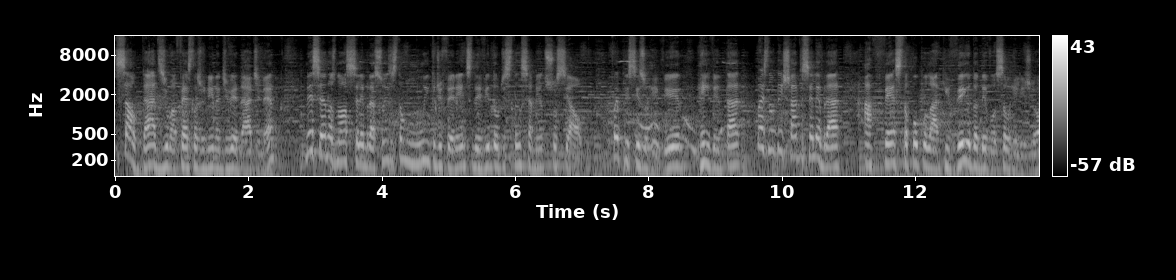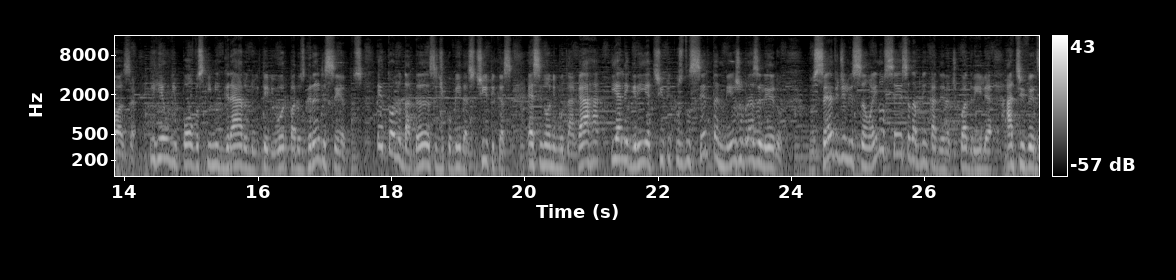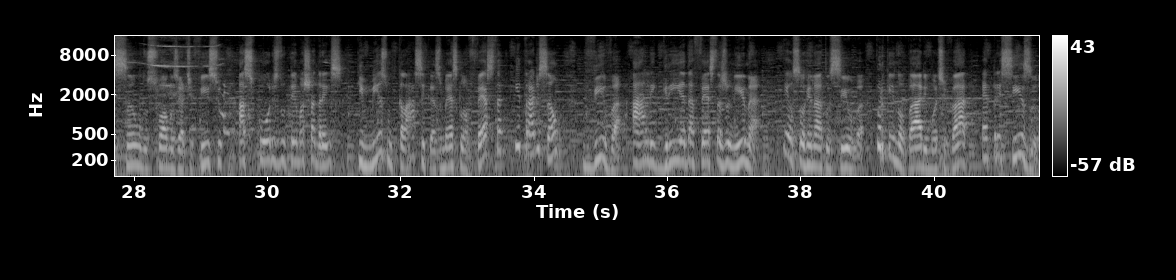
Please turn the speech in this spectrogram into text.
Saudades de uma festa junina de verdade, né? Nesse ano as nossas celebrações estão muito diferentes devido ao distanciamento social. Foi preciso rever, reinventar, mas não deixar de celebrar a festa popular que veio da devoção religiosa e reúne povos que migraram do interior para os grandes centros. Em torno da dança e de comidas típicas, é sinônimo da garra e alegria típicos do sertanejo brasileiro. Nos serve de lição a inocência da brincadeira de quadrilha, a diversão dos fogos de artifício, as cores do tema xadrez, que mesmo clássicas mesclam festa e tradição. Viva a alegria da festa junina! Eu sou Renato Silva, porque inovar e motivar é preciso.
